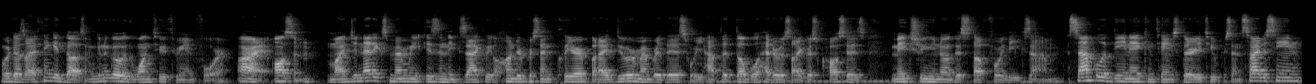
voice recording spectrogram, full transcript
Or does I think it does. I'm gonna go with one, two, three, and four. All right, awesome. My genetics memory isn't exactly 100% clear, but I do remember this where you have the double heterozygous crosses. Make sure you know this stuff for the exam. A sample of DNA contains 32% cytosine,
